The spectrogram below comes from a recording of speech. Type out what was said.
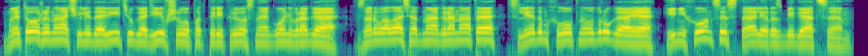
Мы тоже начали давить угодившего под перекрестный огонь врага. Взорвалась одна граната, следом хлопнула другая, и нихонцы стали разбегаться.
